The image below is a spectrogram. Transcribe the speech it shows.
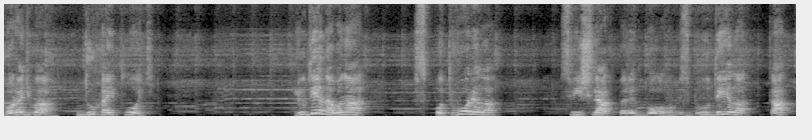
Боротьба духа і плоті. Людина, вона спотворила свій шлях перед Богом, зблудила, так?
